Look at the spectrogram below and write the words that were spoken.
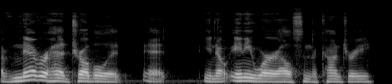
I've never had trouble at, at you know, anywhere else in the country.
